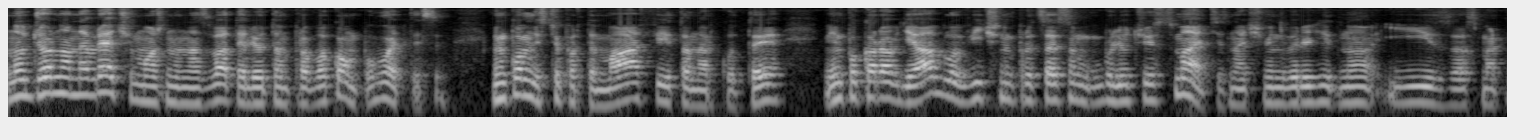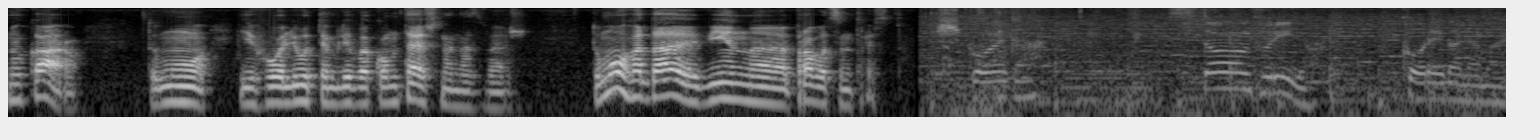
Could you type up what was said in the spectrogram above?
Ну, Джорна навряд чи можна назвати лютим правлаком, погодьтеся. Він повністю проти мафії та наркоти. Він покарав Діабло вічним процесом болючої смерті, значить він вирігідно і за смертну кару. Тому його лютим ліваком теж не назвеш. Тому, гадаю, він е, правоцентрист. Шкода. Корега намає.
